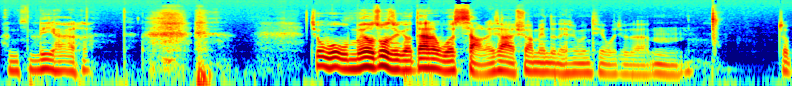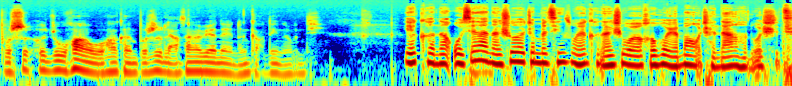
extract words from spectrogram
很厉害了。就我我没有做这个，但是我想了一下需要面对哪些问题，我觉得嗯，这不是如果换我的话，可能不是两三个月内能搞定的问题。也可能我现在能说的这么轻松，也可能是我有合伙人帮我承担了很多事情。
